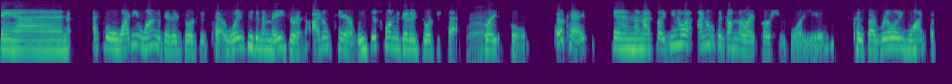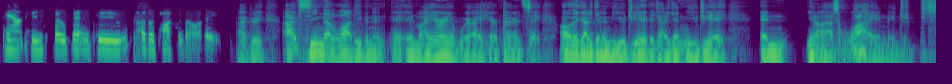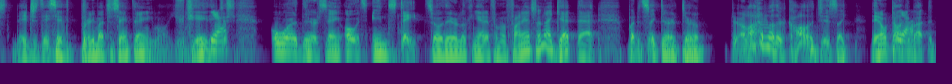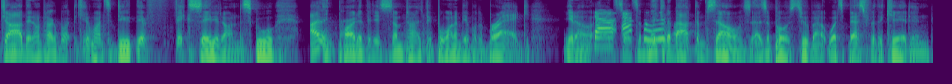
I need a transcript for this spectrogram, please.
And I said, well, why do you want to get to Georgia Tech? What is he going to major in? I don't care. We just want to go to Georgia Tech. Wow. Great school. Okay. And then I was like, you know what? I don't think I'm the right person for you because I really want a parent who's open to other possibilities. I agree. I've seen that a lot, even in in my area, where I hear parents say, "Oh, they got to get into UGA. They got to get in UGA," and you know, ask why, and they just they just they say pretty much the same thing. Well, UGA, they yeah. just or they're saying, "Oh, it's in state," so they're looking at it from a financial. And I get that, but it's like there there there are a lot of other colleges like they don't talk yeah. about the job. They don't talk about what the kid wants to do. They're fixated on the school. I think part of it is sometimes people want to be able to brag, you know, yeah, so, so make it about themselves as opposed to about what's best for the kid. And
